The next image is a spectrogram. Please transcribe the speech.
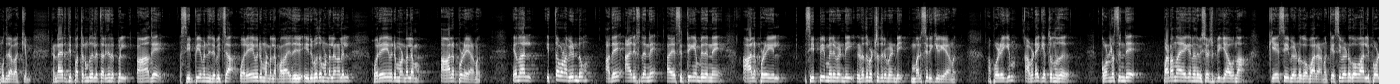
മുദ്രാവാക്യം. രണ്ടായിരത്തി പത്തൊൻപതിലെ തെരഞ്ഞെടുപ്പിൽ ആകെ സി പി എമ്മിന് ലഭിച്ച ഒരേ ഒരു മണ്ഡലം അതായത് ഇരുപത് മണ്ഡലങ്ങളിൽ ഒരേ ഒരു മണ്ഡലം ആലപ്പുഴയാണ്. എന്നാൽ ഇത്തവണ വീണ്ടും അതേ ആരിഫ് തന്നെ അതായത് സിറ്റിംഗ് എം പി തന്നെ ആലപ്പുഴയിൽ സി പി എമ്മിന് വേണ്ടി ഇടതുപക്ഷത്തിന് വേണ്ടി മത്സരിക്കുകയാണ്. അപ്പോഴേക്കും അവിടേക്ക് എത്തുന്നത് കോൺഗ്രസിന്റെ പടനായകൻ എന്ന് വിശേഷിപ്പിക്കാവുന്ന കെ സി വേണുഗോപാലാണ്. കെ സി വേണുഗോപാൽ ഇപ്പോൾ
